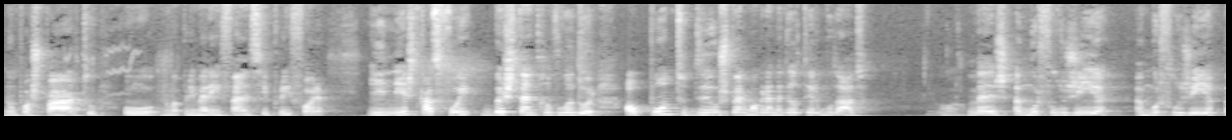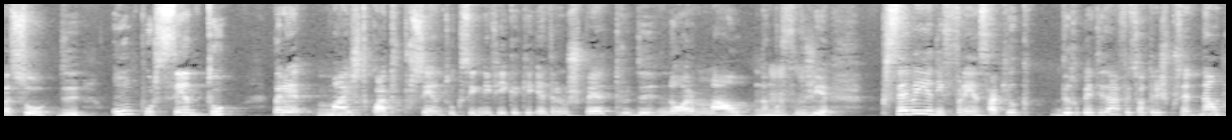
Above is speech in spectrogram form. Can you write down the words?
num pós-parto ou numa primeira infância e por aí fora. E neste caso foi bastante revelador, ao ponto de o espermograma dele ter mudado. Uau. Mas a morfologia, a morfologia passou de 1% para mais de 4%, o que significa que entra no espectro de normal na morfologia. Percebem a diferença? Aquilo que de repente ah, foi só 3%. Não,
